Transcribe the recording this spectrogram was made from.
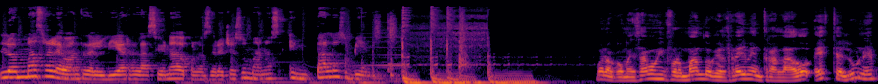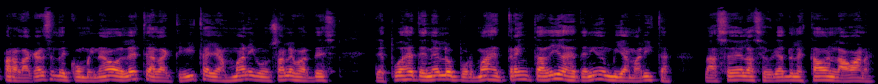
Lo más relevante del día relacionado con los derechos humanos en Palos Vientos. Bueno, comenzamos informando que el régimen trasladó este lunes para la cárcel del Combinado del Este al activista Yasmani González Valdés, después de tenerlo por más de 30 días detenido en Villamarista, la sede de la seguridad del Estado en La Habana.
